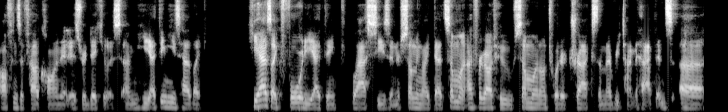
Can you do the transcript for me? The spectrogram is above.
offensive foul call on it is ridiculous. Um, he I think he's had like he has like 40 i think last season or something like that someone i forgot who someone on twitter tracks them every time it happens uh,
